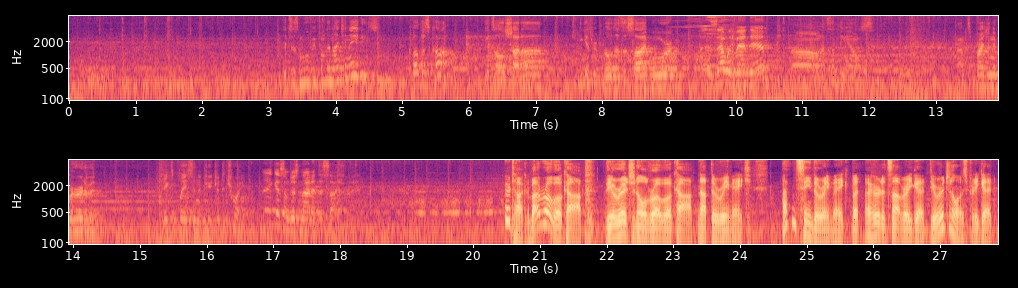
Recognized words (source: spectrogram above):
It's this movie from the 1980s about this cop. He gets all shut up. He gets rebuilt as a cyborg. Uh, is that with Van Damme? No, that's something else. I'm surprised you never heard of it. Takes place in the future Detroit. I guess I'm just not into sci-fi. We're talking about RoboCop, the original RoboCop, not the remake. I haven't seen the remake, but I heard it's not very good. The original is pretty good.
